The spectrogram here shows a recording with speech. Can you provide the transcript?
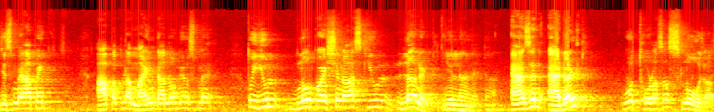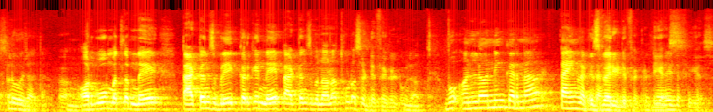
जिसमें आप एक आप अपना माइंड डालोगे उसमें तो you know question ask you learn it You learn it, हाँ. एज एन एडल्ट वो थोड़ा सा स्लो हो जाता स्लो हो जाता है। हाँ, और वो मतलब नए पैटर्न्स ब्रेक करके नए पैटर्न्स बनाना थोड़ा सा डिफ़िकल्ट हो जाता है। वो अनलर्निंग करना टाइम लगता इट्स है। Very difficult very yes yes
